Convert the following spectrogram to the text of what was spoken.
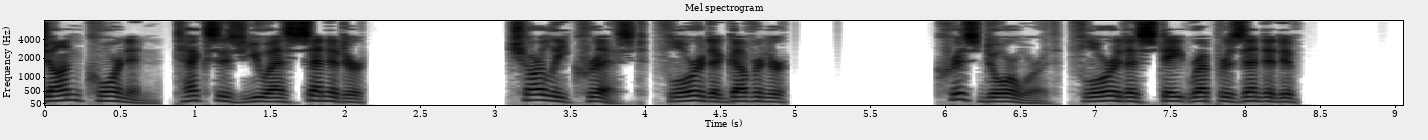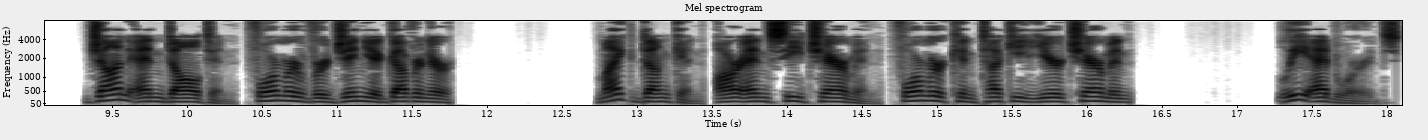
John Cornyn, Texas U.S. Senator Charlie Crist, Florida Governor Chris Dorworth, Florida State Representative John N. Dalton, former Virginia Governor Mike Duncan, RNC Chairman, former Kentucky Year Chairman. Lee Edwards,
